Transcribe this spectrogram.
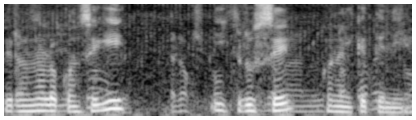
pero no lo conseguí y crucé con el que tenía.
